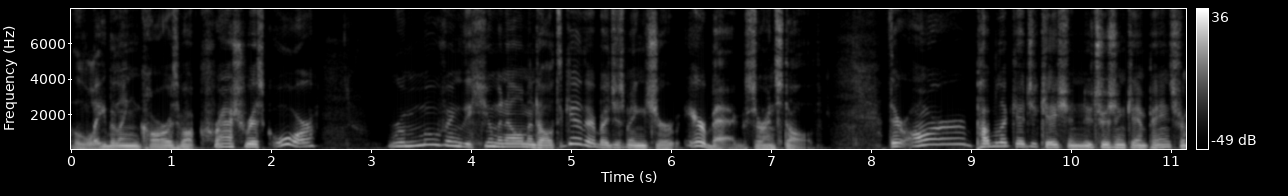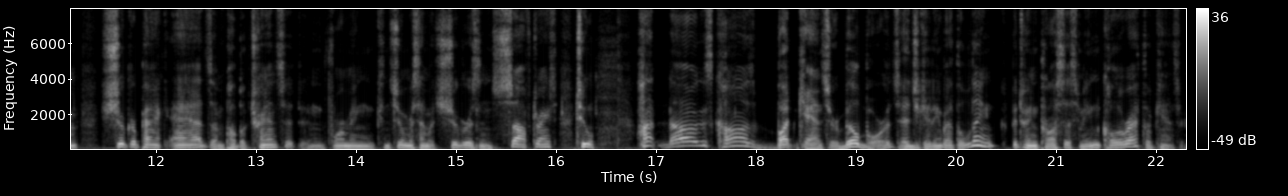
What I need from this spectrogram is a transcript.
labeling cars about crash risk, or removing the human element altogether by just making sure airbags are installed? There are public education nutrition campaigns, from sugar pack ads on public transit informing consumers how much sugar is in soft drinks, to hot dogs cause butt cancer billboards educating about the link between processed meat and colorectal cancer.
